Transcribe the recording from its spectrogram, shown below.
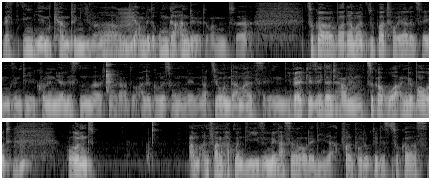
Westindien Company war und mhm. die haben mit Rum gehandelt und äh, Zucker war damals super teuer, deswegen sind die Kolonialisten, sag ich mal, also alle größeren Nationen damals in die Welt gesegelt, haben Zuckerrohr angebaut mhm. und am Anfang hat man diese Melasse oder diese Abfallprodukte des Zuckers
